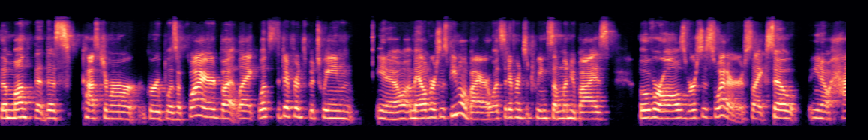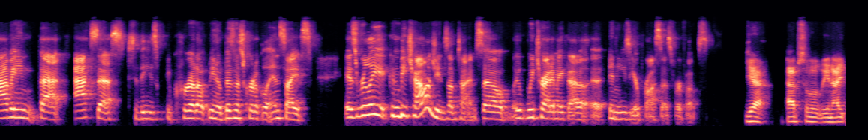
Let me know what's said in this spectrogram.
the month that this customer group was acquired, but like what's the difference between, you know, a male versus female buyer? What's the difference between someone who buys overalls versus sweaters like so you know having that access to these critical you know business critical insights is really it can be challenging sometimes so we, we try to make that a, an easier process for folks yeah absolutely and i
